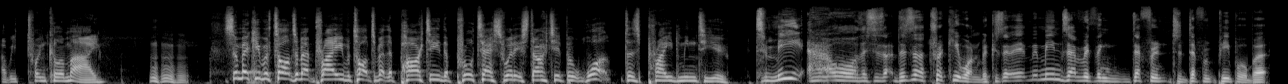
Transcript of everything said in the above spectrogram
a wee twinkle in my eye. so, Mickey, we've talked about Pride, we've talked about the party, the protests, where it started, but what does Pride mean to you? To me, oh, this is a, this is a tricky one because it, it means everything different to different people. But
